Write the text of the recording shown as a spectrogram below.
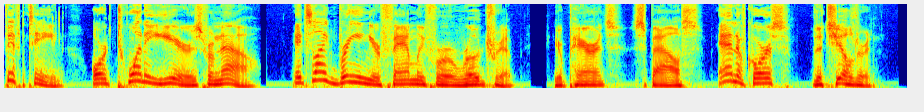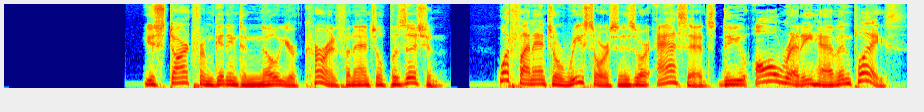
15, or 20 years from now. It's like bringing your family for a road trip, your parents, spouse, and of course, the children. You start from getting to know your current financial position. What financial resources or assets do you already have in place?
